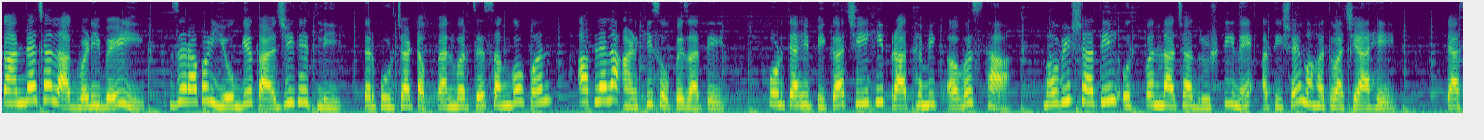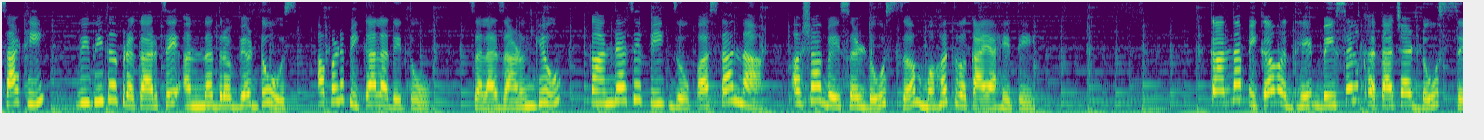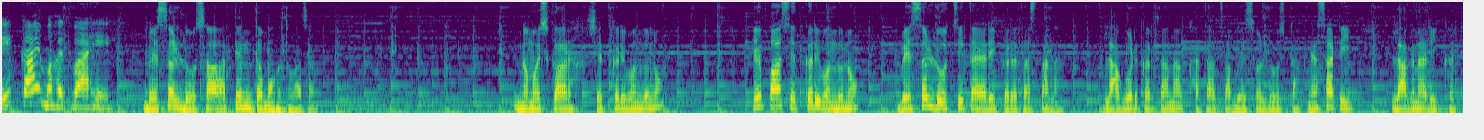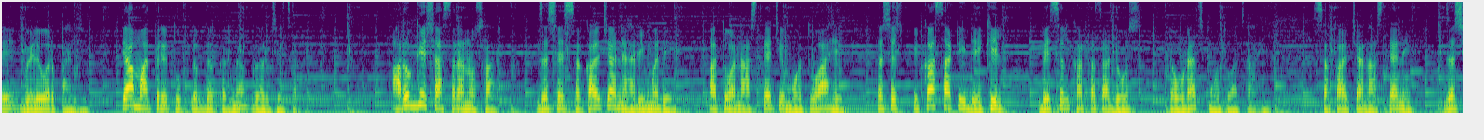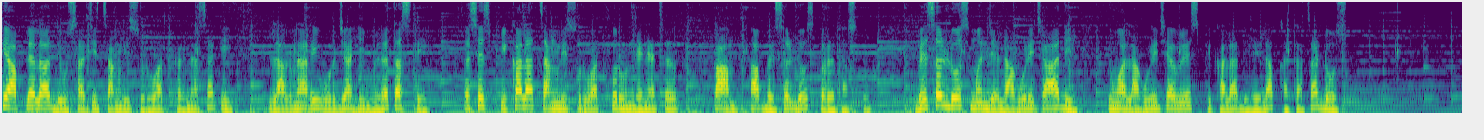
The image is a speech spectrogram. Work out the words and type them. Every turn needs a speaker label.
Speaker 1: कांद्याच्या लागवडीवेळी जर आपण योग्य काळजी घेतली तर पुढच्या टप्प्यांवरचे संगोपन आपल्याला आणखी सोपे जाते. कोणत्याही पिकाची ही प्राथमिक अवस्था भविष्यातील उत्पन्नाच्या दृष्टीने अतिशय महत्वाची आहे. त्यासाठी विविध प्रकारचे अन्नद्रव्य डोस आपण पिकाला देतो. चला जाणून घेऊ कांद्याचे पीक जोपासताना अशा बेसल डोसचं महत्त्व काय आहे ते. कांदा पिकामध्ये बेसल खताच्या डोसचे काय महत्त्व आहे?
Speaker 2: बेसल डोस हा अत्यंत महत्त्वाचा. नमस्कार शेतकरी बंधूनो. हे पाच शेतकरी बंधूनो बेसल डोसची तयारी करत असताना लागवड करताना खताचा बेसल डोस टाकण्यासाठी लागणारी खते वेळेवर पाहिजे. त्या मात्रेत उपलब्ध करणं गरजेचं आहे. आरोग्यशास्त्रानुसार जसे सकाळच्या न्याहारीमध्ये अथवा नाश्त्याचे महत्त्व आहे तसेच पिकासाठी देखील बेसल खताचा डोस तेवढाच महत्त्वाचा आहे. सकाळच्या नाश्त्याने जशी आपल्याला दिवसाची चांगली सुरुवात करण्यासाठी लागणारी ऊर्जा ही मिळत असते तसेच पिकाला चांगली सुरुवात करून देण्याचं काम हा बेसल डोस करत असतो. बेसल डोस म्हणजे लागवडीच्या आधी किंवा लागवडीच्या वेळेस पिकाला दिलेला खताचा डोस.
